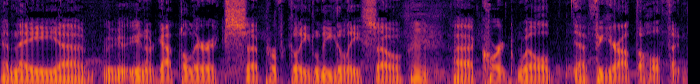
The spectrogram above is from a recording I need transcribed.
and they, uh, you know, got the lyrics uh, perfectly legally. So, Hmm. uh, court will uh, figure out the whole thing.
